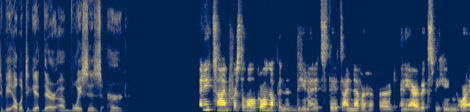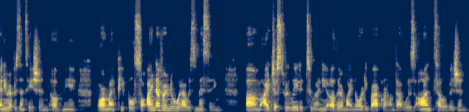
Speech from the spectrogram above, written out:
to be able to get their um, voices heard? Anytime, first of all, growing up in the United States, I never heard any Arabic speaking or any representation of me or my people. So I never knew what I was missing. Um, I just related to any other minority background that was on television.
